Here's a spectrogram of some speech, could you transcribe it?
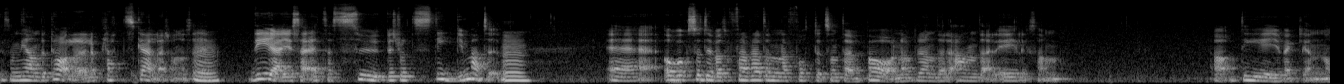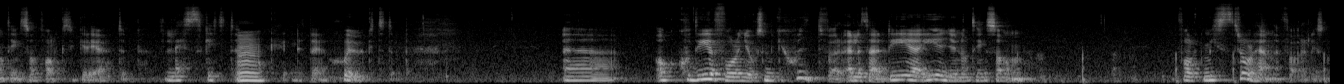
liksom neandertalare eller plattskallar som de säger. Mm. Det är ju så här ett så här superstort stigma typ. Mm. Eh, och också typ att framförallt att hon har fått ett sånt där barn av brändade andar är ju liksom Ja, det är ju verkligen någonting som folk tycker är typ läskigt typ Mm. och lite sjukt typ. Eh, och det får hon ju också mycket skit för. Eller så här, det är ju någonting som folk misstror henne för liksom.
